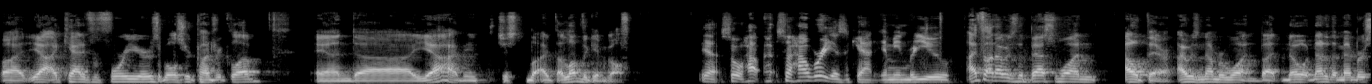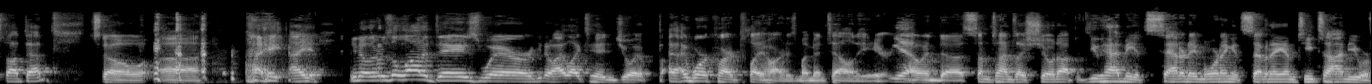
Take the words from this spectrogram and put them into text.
but yeah, I caddied for four years at Wilshire Country Club, and uh, yeah, I mean, just I, I love the game of golf. Yeah. So how so how were you as a caddy? I mean, were you? I thought I was the best one out there. I was number one, but no, none of the members thought that. So uh, I, I, you know, there was a lot of days where you know I like to enjoy. I work hard, play hard is my mentality here. Yeah. know? and uh, sometimes I showed up. If you had me at Saturday morning at seven a.m. tea time, you were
